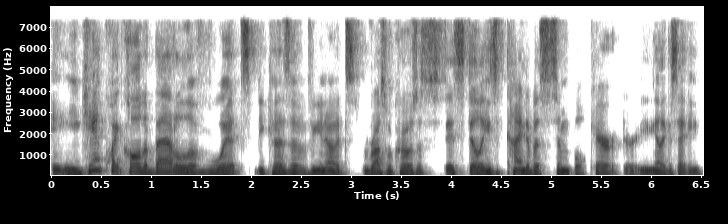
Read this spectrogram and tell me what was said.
you can't quite call it a battle of wits because of you know it's Russell Crowe's. It's still he's kind of a simple character. Like I said, he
